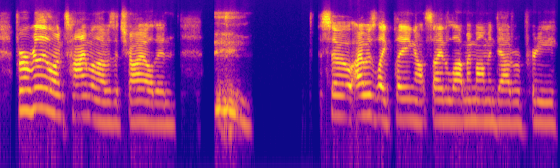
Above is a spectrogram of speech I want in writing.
for a really long time while I was a child. And so I was like playing outside a lot. My mom and dad were pretty.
